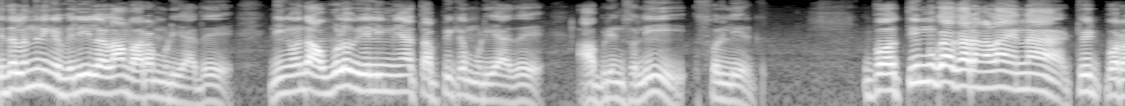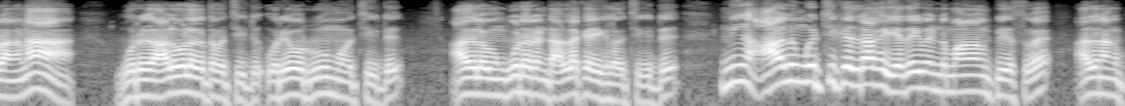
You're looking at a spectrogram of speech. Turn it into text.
இதிலேருந்து நீங்கள் வெளியிலலாம் வர முடியாது. நீங்கள் வந்து அவ்வளோ எளிமையாக தப்பிக்க முடியாது அப்படின்னு சொல்லி சொல்லியிருக்கு. இப்போது திமுககாரங்கெல்லாம் என்ன ட்வீட் போடுறாங்கன்னா ஒரு அலுவலகத்தை வச்சுக்கிட்டு ஒரே ஒரு ரூமை வச்சுக்கிட்டு அதில் உங்க கூட ரெண்டு அல்லக்கைகளை வச்சுக்கிட்டு நீங்கள் ஆளுங்கட்சிக்கு எதிராக எதை வேண்டுமானாலும் பேசுவ அதை நாங்கள்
